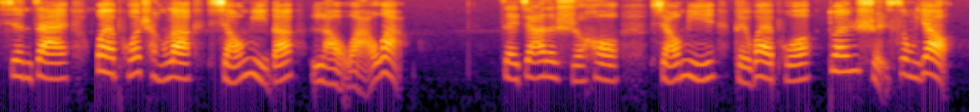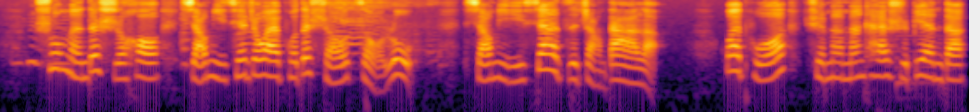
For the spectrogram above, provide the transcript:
现在外婆成了小米的老娃娃，在家的时候，小米给外婆端水送药；出门的时候，小米牵着外婆的手走路。小米一下子长大了，外婆却慢慢开始变得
